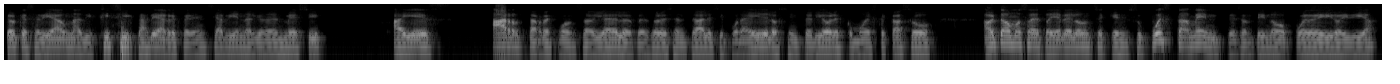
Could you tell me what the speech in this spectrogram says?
Creo que sería una difícil tarea referenciar bien a Lionel Messi. Ahí es harta responsabilidad de los defensores centrales y por ahí de los interiores, como este caso. Ahorita vamos a detallar el 11 que supuestamente Santino puede ir hoy día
